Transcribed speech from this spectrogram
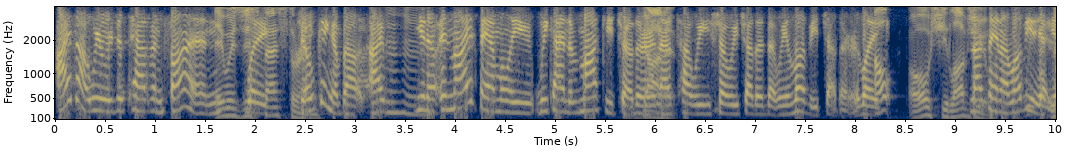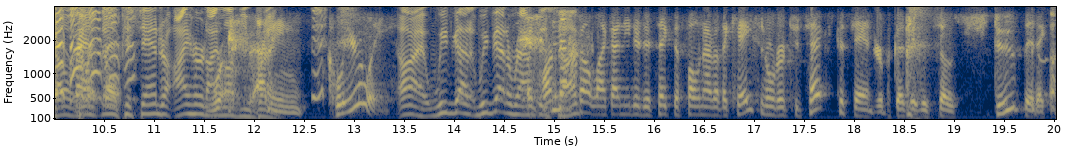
I thought we were just having fun. It was just like, festering. Joking about I Mm-hmm. you know, in my family we kind of mock each other Got and that's it. how we show each other that we love each other. Like Oh. Oh, she loves not you. saying I love you yet. no, no, no, Cassandra. I heard I love you, Brent. I mean, clearly. All right, we've got we've got to wrap And this up. I felt like I needed to take the phone out of the case in order to text Cassandra because it was so stupid a case.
